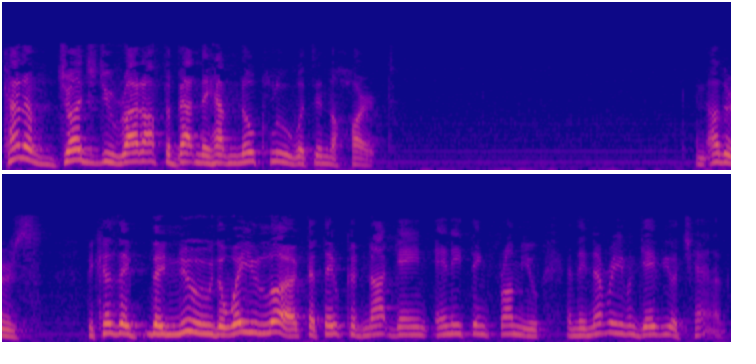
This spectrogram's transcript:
kind of judged you right off the bat and they have no clue what's in the heart. And others, because they, they knew the way you looked, that they could not gain anything from you, and they never even gave you a chance.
